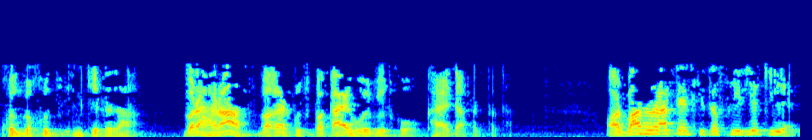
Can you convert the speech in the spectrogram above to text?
خود بخود ان کی غذا براہ راست بغیر کچھ پکائے ہوئے بھی اس کو کھایا جا سکتا تھا۔ اور بعض حضرات نے اس کی تفسیر یہ کی ہے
